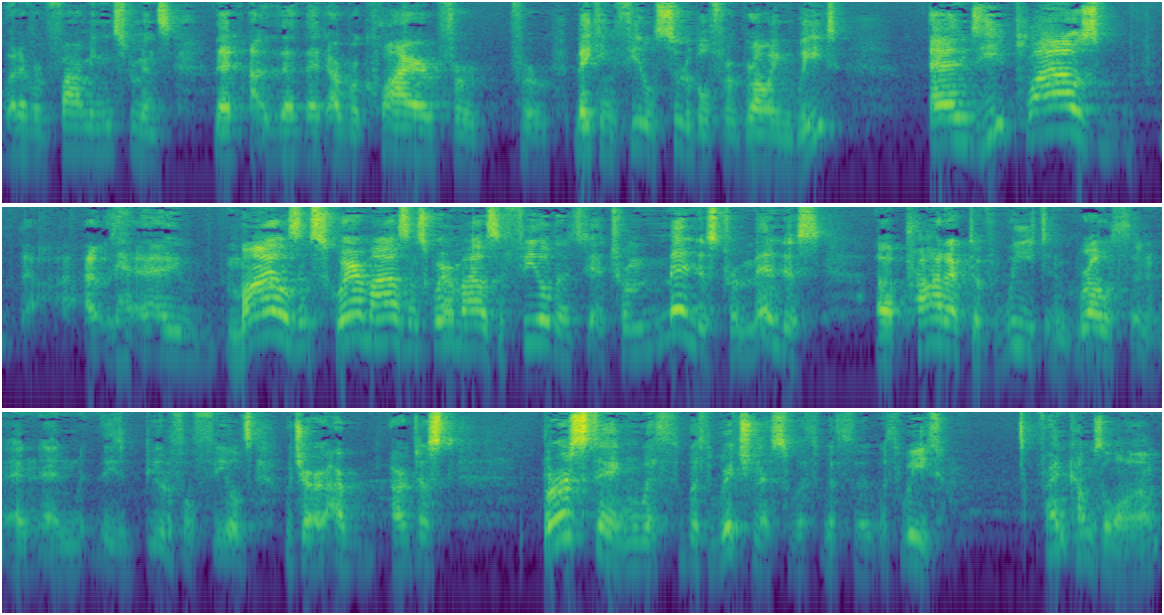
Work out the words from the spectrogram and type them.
whatever farming instruments that, uh, that, that are required for, for making fields suitable for growing wheat. And he plows uh, miles and square miles and square miles of field. And it's a tremendous, tremendous uh, product of wheat and growth and, and, and these beautiful fields, which are, are, are just bursting with, with richness, with, with, uh, with wheat. Friend comes along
